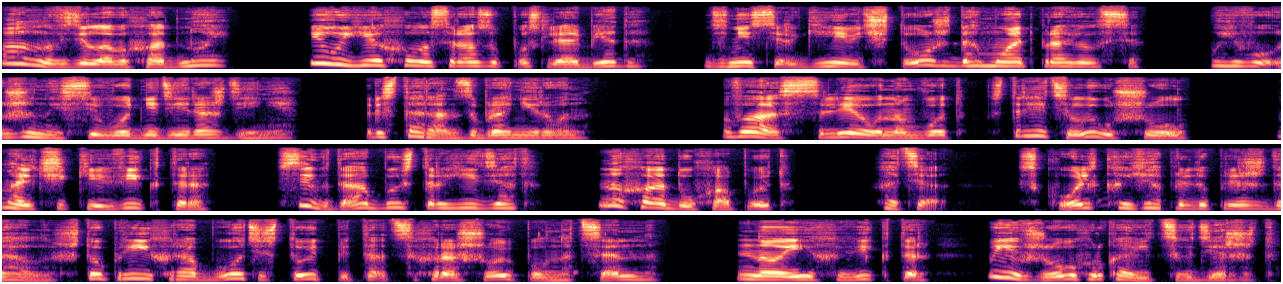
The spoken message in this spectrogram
Алла взяла выходной и уехала сразу после обеда. Денис Сергеевич тоже домой отправился. У его жены сегодня день рождения. Ресторан забронирован. Вас с Леоном вот встретил и ушел. Мальчики Виктора всегда быстро едят, на ходу хапают. Хотя сколько я предупреждала, что при их работе стоит питаться хорошо и полноценно. Но их Виктор в ежовых рукавицах держит.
